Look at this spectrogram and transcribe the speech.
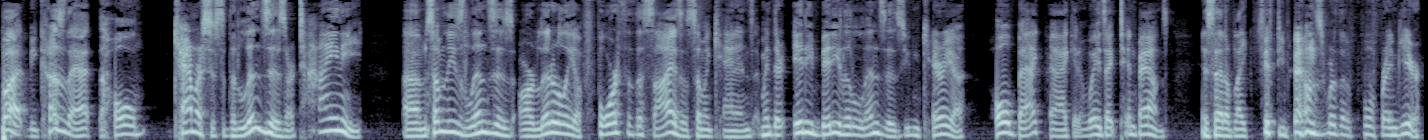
But because of that, the whole camera system, the lenses are tiny. Um, some of these lenses are literally a fourth of the size of some of Canon's. I mean, they're itty bitty little lenses. You can carry a whole backpack and it weighs like 10 pounds instead of like 50 pounds worth of full frame gear.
